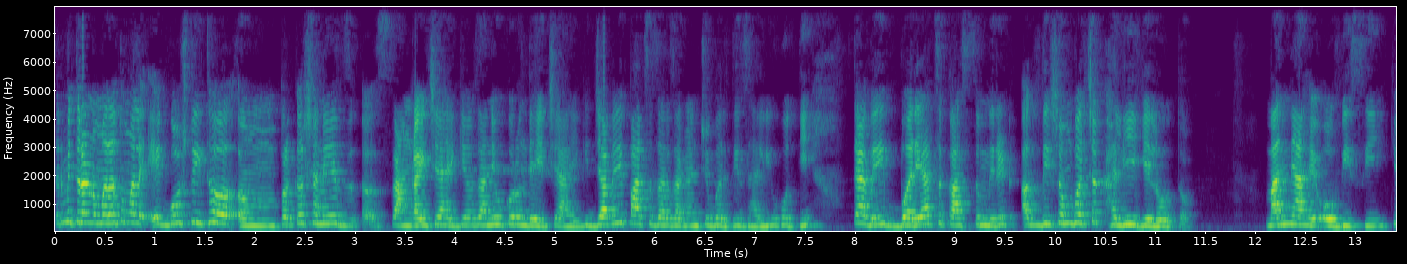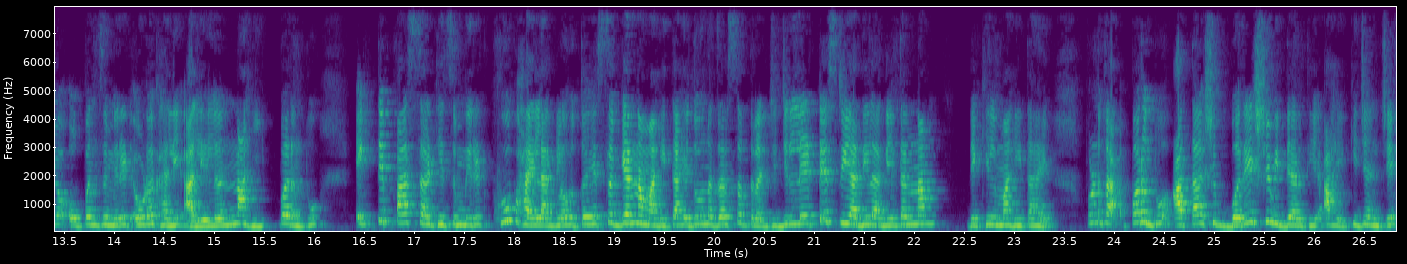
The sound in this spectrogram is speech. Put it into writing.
तर मित्रांनो मला तुम्हाला एक गोष्ट इथं प्रकर्षाने सांगायची आहे किंवा जाणीव करून द्यायची आहे की ज्यावेळी पाच हजार जागांची भरती झाली होती त्यावेळी बऱ्याच कास्टचं मिरिट अगदी शंभरच्या खाली गेलं होतं. मान्य आहे ओबीसी किंवा ओपनचं मेरिट एवढं खाली आलेलं नाही. परंतु एक ते पाच साठीचं मेरिट खूप हाय लागलं होतं हे सगळ्यांना माहीत आहे. दोन हजार सतराची जी लेटेस्ट यादी लागली त्यांना देखील माहीत आहे. पण परंतु आता असे बरेचसे विद्यार्थी आहे की ज्यांचे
